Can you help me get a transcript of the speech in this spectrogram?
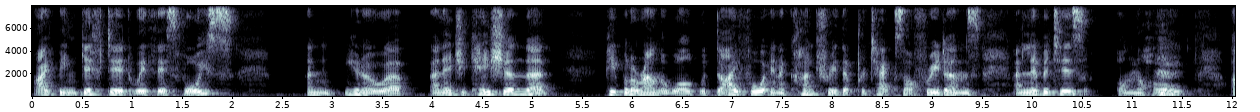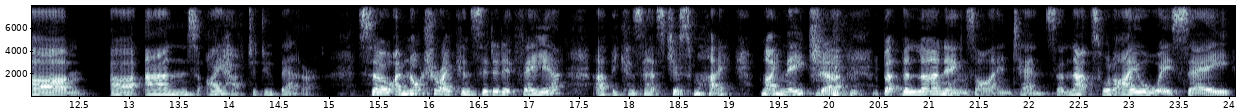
I've been gifted with this voice and, you know uh, an education that people around the world would die for in a country that protects our freedoms and liberties on the whole. Um, uh, and I have to do better. So I'm not sure I considered it failure uh, because that's just my my nature. but the learnings are intense, and that's what I always say.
